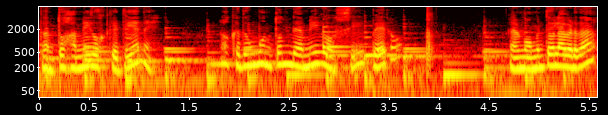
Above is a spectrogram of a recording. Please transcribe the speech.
Tantos amigos que tienes. No, que tengo un montón de amigos, sí, pero en el momento de la verdad,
